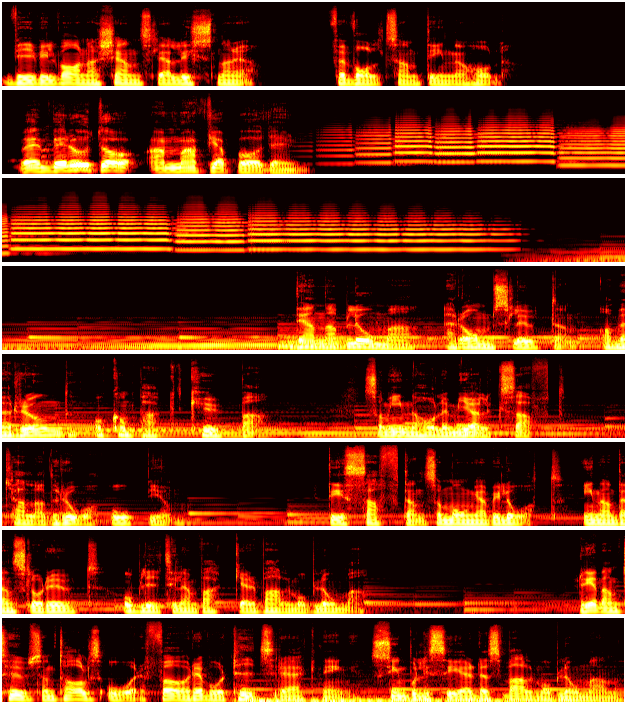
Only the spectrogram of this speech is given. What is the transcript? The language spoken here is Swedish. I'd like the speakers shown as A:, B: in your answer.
A: Vi vill varna känsliga lyssnare för våldsamt innehåll.
B: Benvenuto a Maffiapodden.
A: Denna blomma är omsluten av en rund och kompakt kupa som innehåller mjölksaft kallad råopium. Det är saften som många vill åt innan den slår ut och blir till en vacker vallmoblomma. Redan tusentals år före vår tidsräkning symboliserades vallmoblomman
